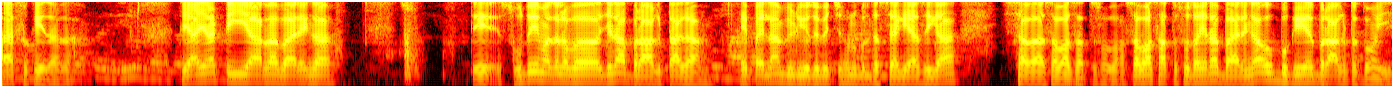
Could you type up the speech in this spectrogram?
ਐਫ ਕੇ ਦਾ ਗਾ। ਅਤੇ ਆ ਜਿਹੜਾ ਟੀ ਆਰ ਦਾ ਬੈਰਿੰਗ ਆ, ਤੇ ਸੁਦੇ ਮਤਲਬ ਜਿਹੜਾ ਬਰਾਕਟ ਗਾ, ਇਹ ਪਹਿਲਾਂ ਵੀਡੀਓ ਦੇ ਵਿੱਚ ਤੁਹਾਨੂੰ ਦੱਸਿਆ ਗਿਆ ਸੀਗਾ। ਸਵਾ ਸਵਾ ਸੱਤ ਸੌ ਦਾ। ਸਵਾ ਸੱਤ ਸੌ ਦਾ ਜਿਹੜਾ ਵਾਇਰਿੰਗ ਆ, ਉਹ ਬਗੈਰ ਬਰਾਕਟ ਤੋਂ ਜੀ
